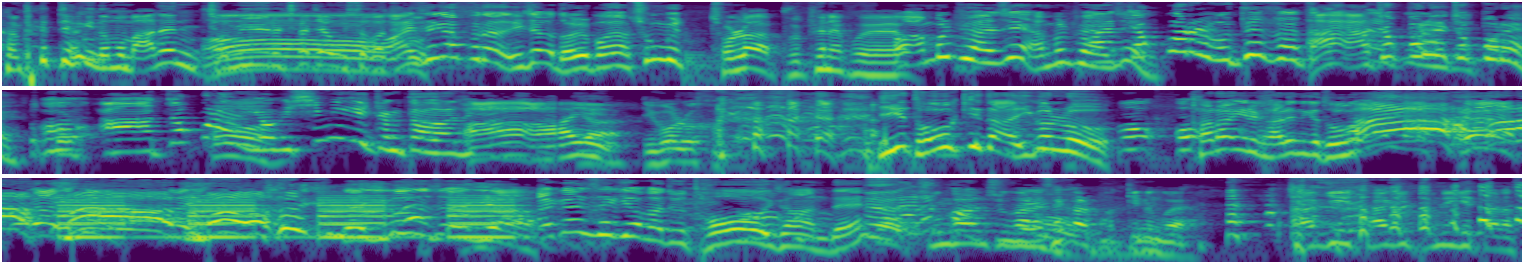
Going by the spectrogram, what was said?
페트 형이 너무 많은 점유율을 차지하고 있어가지고. 아니 생각보다 의자가 넓어요. 충분 히 졸라 불편해 보여요. 어, 안 불편하지? 안 아, 불편하지? 쪽벌을 못해서. 아, 아, 쪽벌해, 쪽벌해. 어, 아, 쪽벌하면 여기 심의규정 떠가지고. 아, 아니. 이걸로 가. 이게 더 웃기다. 이걸로 어, 어. 가랑이를 가리는 게 더 웃기다. 야, 야, 이거, 야, 이거, 야, 이거는 저, 야, 빨간색이어가지고 더 이상한데? 중간 중간에 색깔 바뀌는 거야. 자기 자기 분위기에 따라서,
